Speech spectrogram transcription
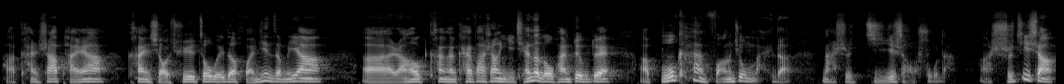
啊看沙盘呀，看小区周围的环境怎么样啊，然后看看开发商以前的楼盘对不对啊？不看房就买的那是极少数的啊。实际上，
